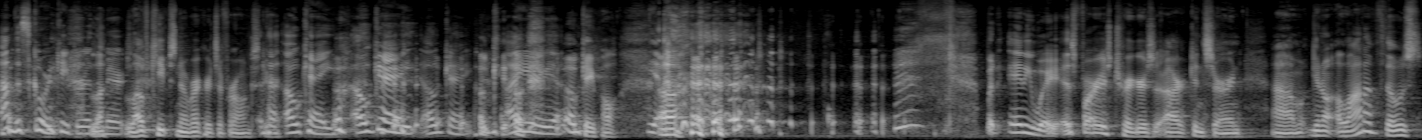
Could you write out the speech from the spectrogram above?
I'm the scorekeeper in the marriage. love keeps no records of wrongs. Dear. That- okay, okay, okay. Okay, I hear you. Okay, Paul. Yeah. But anyway, as far as triggers are concerned, um, you know, a lot of those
